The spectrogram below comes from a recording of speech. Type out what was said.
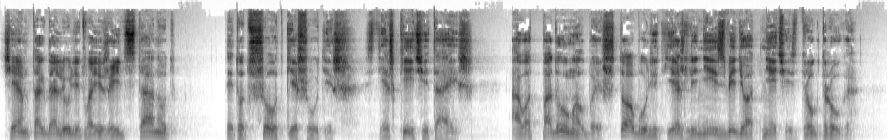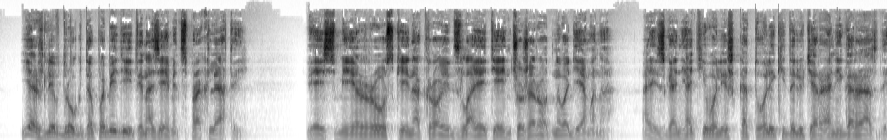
Чем тогда люди твои жить станут? Ты тут шутки шутишь, стишки читаешь. А вот подумал бы, что будет, ежели не изведет нечисть друг друга? Ежели вдруг да победит иноземец проклятый? Весь мир русский накроет злая тень чужеродного демона, а изгонять его лишь католики да лютеране гораздо.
